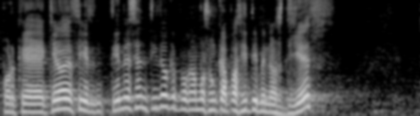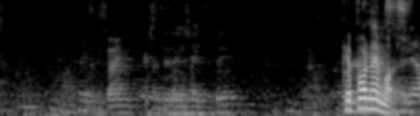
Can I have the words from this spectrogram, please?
Porque quiero decir, ¿tiene sentido que pongamos un capacity menos 10? Este de 6C ¿Qué ponemos? sería un, un 8, ¿no? Porque es el máximo posible que tenemos de...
